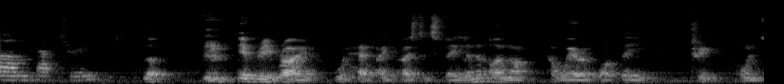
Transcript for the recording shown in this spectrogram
um, that true? Every road would have a posted speed limit. I'm not aware of what the Trig Point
